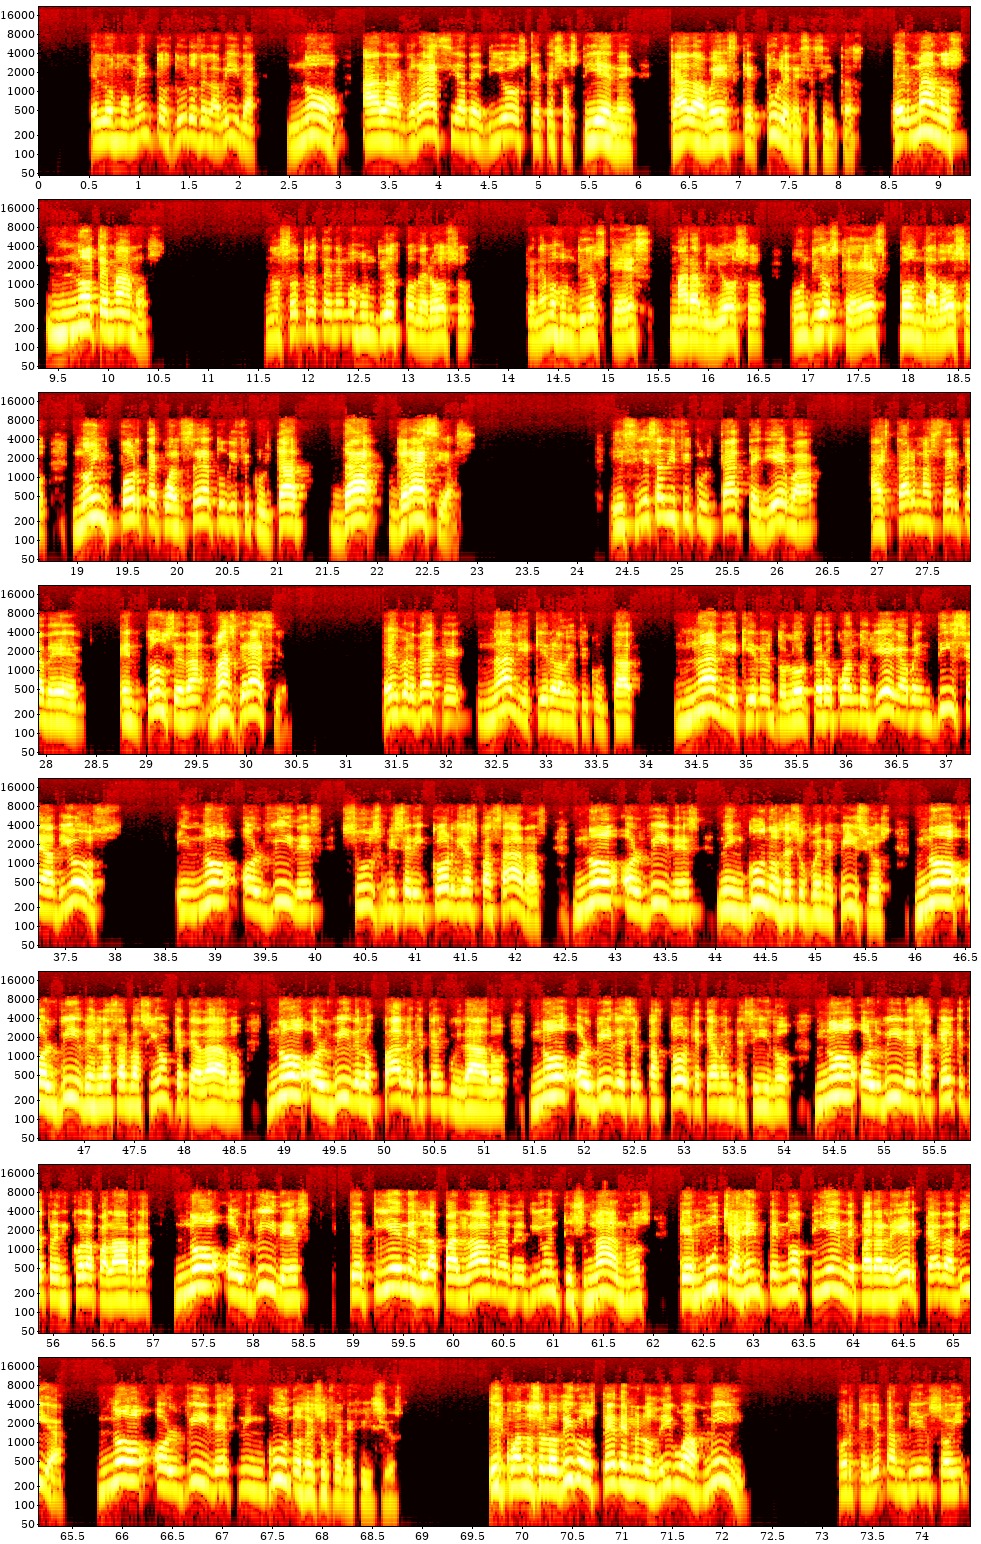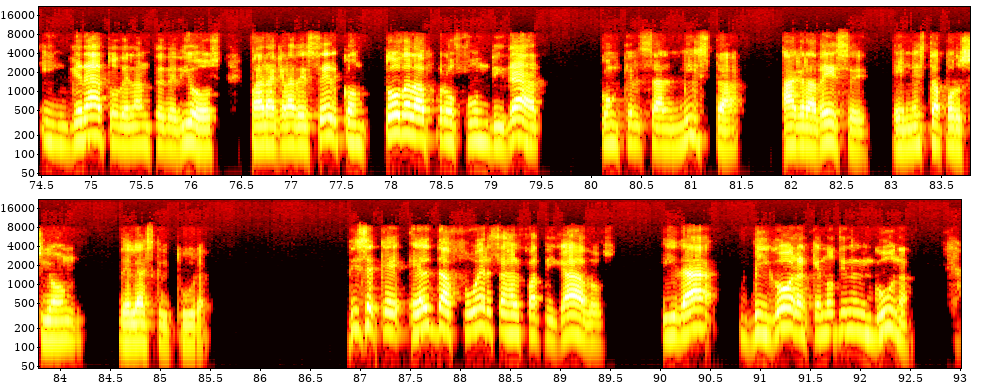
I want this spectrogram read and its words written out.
en los momentos duros de la vida. No, a la gracia de Dios que te sostiene cada vez que tú le necesitas. Hermanos, no temamos. Nosotros tenemos un Dios poderoso, tenemos un Dios que es maravilloso, un Dios que es bondadoso. No importa cuál sea tu dificultad, da gracias. Y si esa dificultad te lleva a estar más cerca de Él, entonces da más gracias. Es verdad que nadie quiere la dificultad, nadie quiere el dolor, pero cuando llega, bendice a Dios y no olvides sus misericordias pasadas. No olvides ninguno de sus beneficios. No olvides la salvación que te ha dado. No olvides los padres que te han cuidado. No olvides el pastor que te ha bendecido. No olvides aquel que te predicó la palabra. No olvides que tienes la palabra de Dios en tus manos que mucha gente no tiene para leer cada día. No olvides ninguno de sus beneficios. Y cuando se lo digo a ustedes, me los digo a mí, porque yo también soy ingrato delante de Dios para agradecer con toda la profundidad con que el salmista agradece en esta porción de la escritura. Dice que Él da fuerzas al fatigados y da vigor al que no tiene ninguna.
